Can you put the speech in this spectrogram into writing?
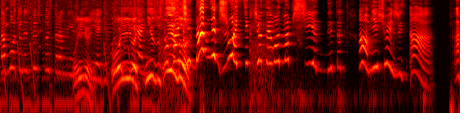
Да вот он и с той, с той стороны же Ой-ой. едет. Ну, Ой-ой-ой, блядь. снизу, Ну, снизу! почи- да мне джойстик, что-то он вообще... этот- А, у меня еще есть жизнь. А. а.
